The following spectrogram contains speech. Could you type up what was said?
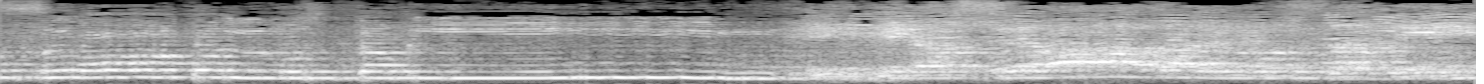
الصراط المستقيم. اهدنا الصراط المستقيم.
